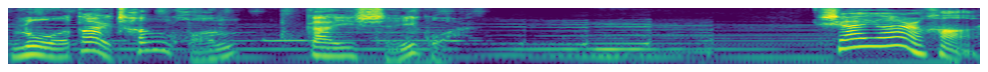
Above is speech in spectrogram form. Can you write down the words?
裸贷猖狂该谁管？十二月二号，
